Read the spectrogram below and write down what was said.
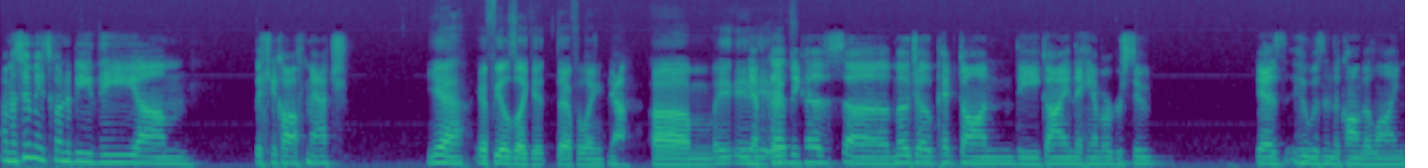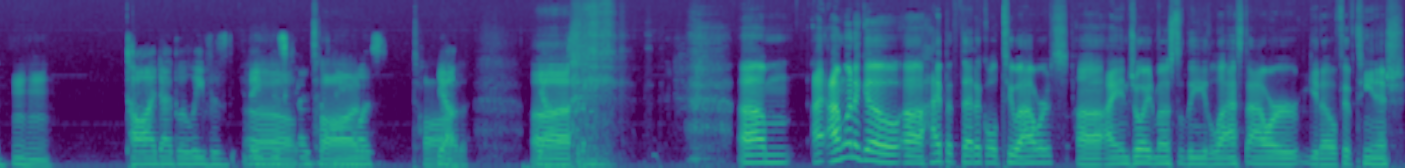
i'm assuming it's going to be the um the kickoff match. Yeah it feels like it definitely. Yeah. Um, it, Yeah, it- because, because uh, Mojo picked on the guy in the hamburger suit, as who was in the conga line. mhm. Todd, I believe, is they, this Oh, guy's Todd. name was. Todd. Yeah. Uh, um, I, I'm going to go uh, hypothetical two hours. Uh, I enjoyed most of the last hour, you know, 15 ish.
